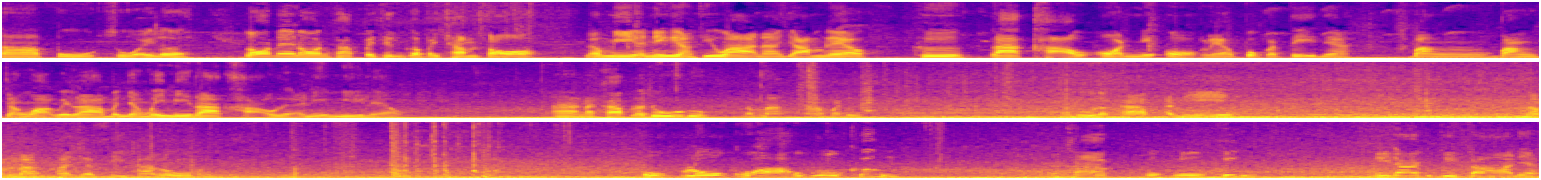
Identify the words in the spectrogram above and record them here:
ตาปูดสวยเลย รอดแน่นอนครับ ไปถึงก็ไปชำต่อ แล้วมีอันนี้อย่างที่ว่านะย้ำแล้ว คือรากขาวอ่อนนี่ออกแล้วปกติเนี่ยบางบางจังหวะเวลามันยังไม่มีรากขาวเลยอันนี้มีแล้ว อ่านะครับ แล้วดูดูน้ำหนักอ่ามาดู มาดูนะครับ อันนี้ น้ำหนักน่าจะสี่ห้าโลมั้งหกโลกว่าหกโลครึ่งนะครับหกโลครึ่งนี่ได้ไปกี่ตาเนี่ย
